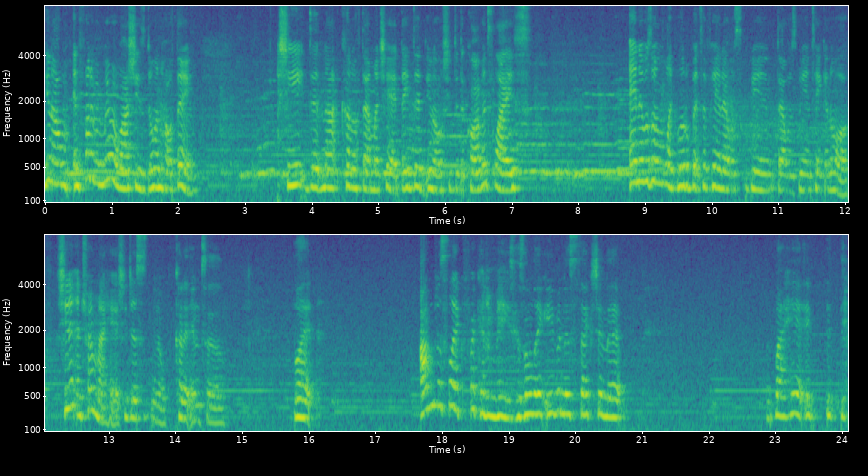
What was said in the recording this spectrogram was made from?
you know, in front of a mirror while she's doing her thing she did not cut off that much hair. They did, you know, she did the carve and slice. And it was only like little bits of hair that was being that was being taken off. She didn't trim my hair. She just, you know, cut it into but I'm just like freaking amazed because I'm like even this section that my hair it, it,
